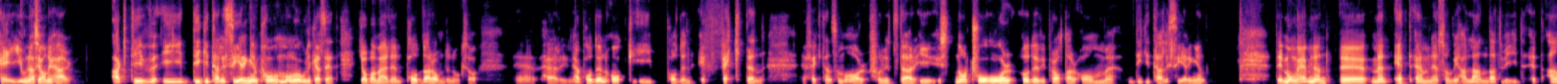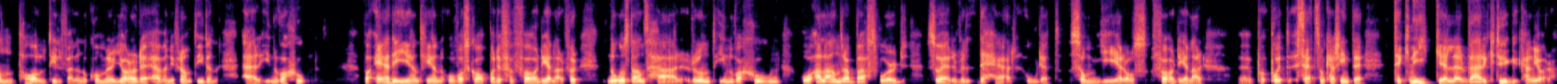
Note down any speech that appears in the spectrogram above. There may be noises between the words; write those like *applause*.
Hej, Jonas Jani här. Aktiv i digitaliseringen på många olika sätt. Jobbar med den, poddar om den också. Eh, här i den här podden och i podden Effekten. Effekten som har funnits där i snart två år och där vi pratar om digitaliseringen. Det är många ämnen, eh, men ett ämne som vi har landat vid ett antal tillfällen och kommer göra det även i framtiden är innovation vad är det egentligen och vad skapar det för fördelar? För någonstans här runt innovation och alla andra buzzwords så är det väl det här ordet som ger oss fördelar eh, på, på ett sätt som kanske inte teknik eller verktyg kan göra.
